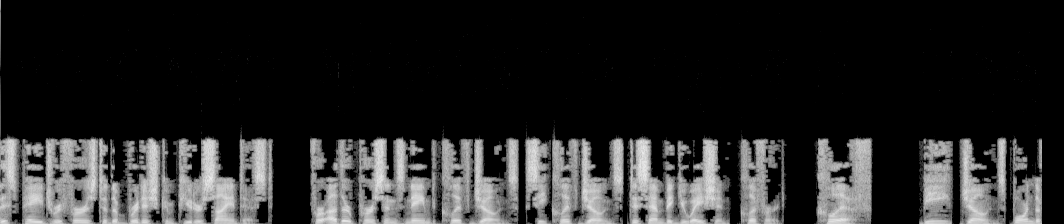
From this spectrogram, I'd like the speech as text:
This page refers to the British computer scientist. For other persons named Cliff Jones, see Cliff Jones disambiguation, Clifford Cliff B. Jones born 1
